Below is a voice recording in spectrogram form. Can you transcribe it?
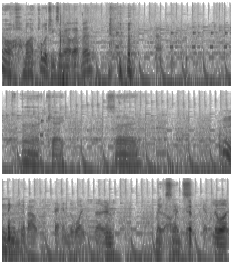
Oh, my apologies about that, man. okay. So, I'm Hmm. thinking about setting the white stone. makes so sense. Get blue eyes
